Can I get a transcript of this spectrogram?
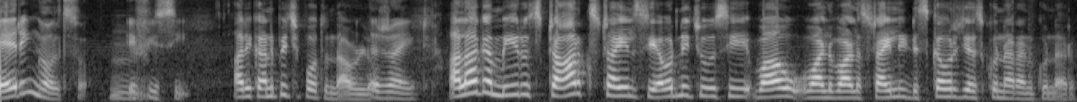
daring also if you see అది కనిపించిపోతుంది ఆవిడలో. రైట్ అలాగా మీరు స్టార్క్ స్టైల్స్ ఎవరిని చూసి వావ్ వాళ్ళు వాళ్ళ స్టైల్ని డిస్కవర్ చేసుకున్నారు అనుకున్నారు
